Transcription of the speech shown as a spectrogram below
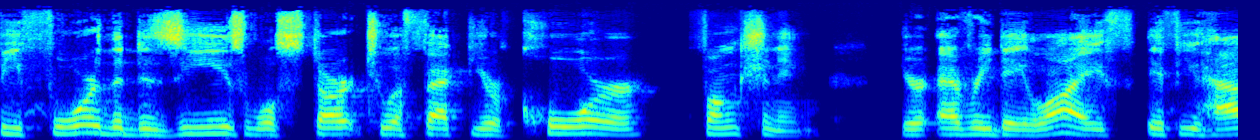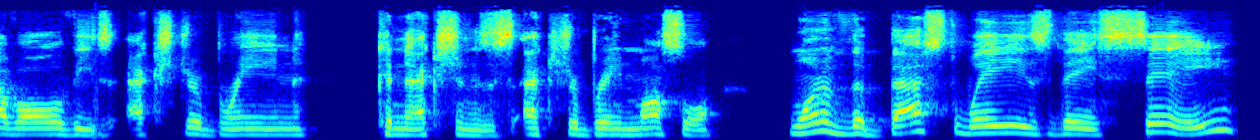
before the disease will start to affect your core functioning, your everyday life, if you have all these extra brain connections, this extra brain muscle. One of the best ways they say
